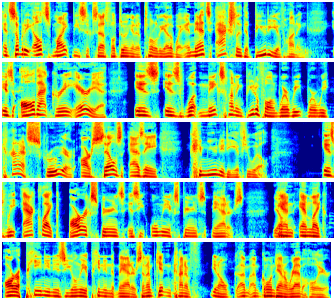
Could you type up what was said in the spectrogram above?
and somebody else might be successful doing it a totally other way and that's actually the beauty of hunting is all that gray area is is what makes hunting beautiful and where we where we kind of screw our, ourselves as a community if you will is we act like our experience is the only experience that matters Yeah. and and like our opinion is the only opinion that matters. And i'm getting kind of you know i'm, I'm going down a rabbit hole here.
